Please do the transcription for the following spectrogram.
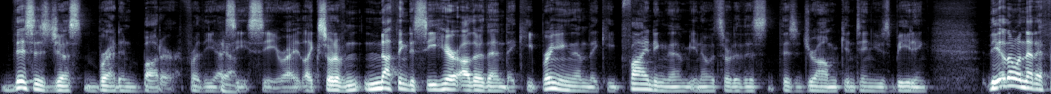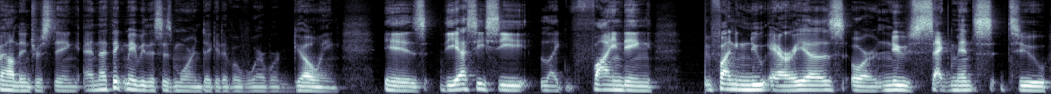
this is just bread and butter for the yeah. SEC, right? Like sort of nothing to see here other than they keep bringing them, they keep finding them. You know, it's sort of this this drum continues beating. The other one that I found interesting, and I think maybe this is more indicative of where we're going, is the SEC like finding finding new areas or new segments to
